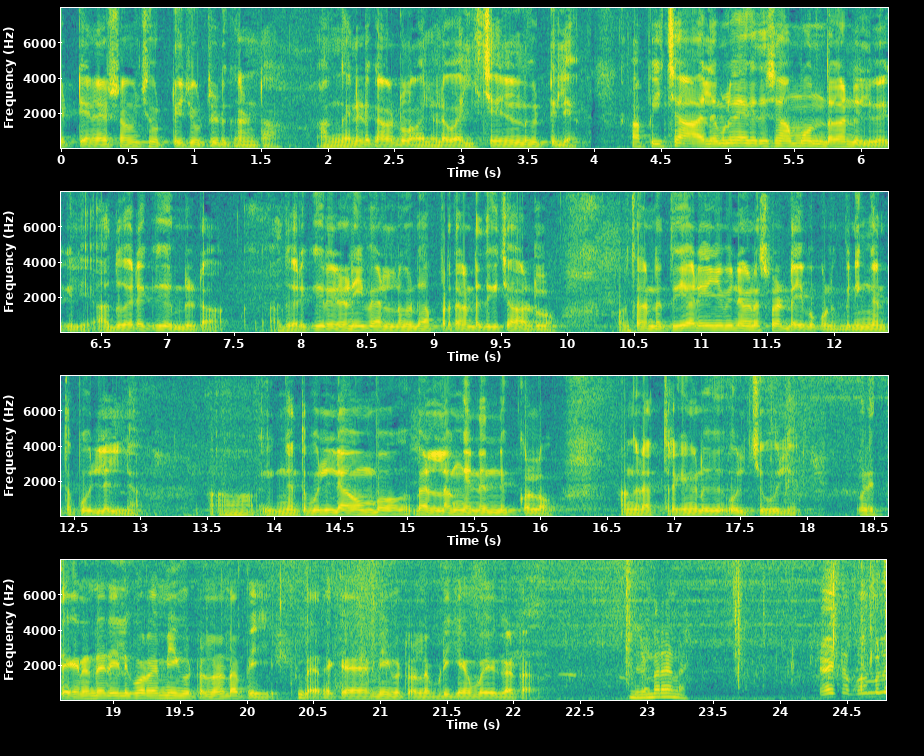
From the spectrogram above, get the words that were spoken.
വെട്ടിയ ശേഷം ചുട്ടി ചുട്ടി എടുക്കാൻ കേട്ടോ അങ്ങനെ എടുക്കാൻ പറ്റുള്ളൂ. അല്ലാണ്ട് വലിച്ചതിനൊന്നും കിട്ടില്ല. അപ്പോൾ ഈ ചാൽ നമ്മൾ ഏകദേശം ആ മൊന്ത കണ്ണിൽ വേഗം അതുവരെ കീറുന്നുണ്ട് കേട്ടോ അതുവരെ കീറിയാണ് ഈ വെള്ളം കൊണ്ട് അപ്പുറത്തെ കണ്ടത്തേക്ക് ചാടുള്ളൂ. അപ്പുറത്തെ കണ്ടത്തേക്ക് ചാടി കഴിഞ്ഞാൽ പിന്നെ അങ്ങനെ സ്പ്രെഡായി പോകണം പിന്നെ ഇങ്ങനത്തെ പുല്ലല്ല. ഇങ്ങനത്തെ പുല്ലാകുമ്പോൾ വെള്ളം ഇങ്ങനെ നിൽക്കുള്ളൂ അങ്ങനെ അത്രയ്ക്ക് അങ്ങോട്ട് ഒലിച്ചു പോയില്ല വൃത്തിക്കന്റെ ഇടയിൽ കുറേ മീൻകുട്ടികളുണ്ട് അപ്പോൾ പിള്ളേരൊക്കെ മീൻകുട്ടികളെ പിടിക്കാൻ പോയി കേട്ടാ. ഇതിലും പറയണ്ടേ അപ്പോൾ നമ്മൾ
